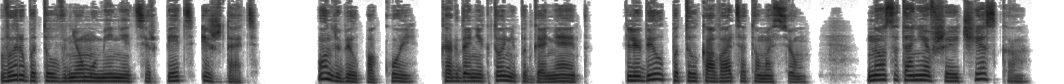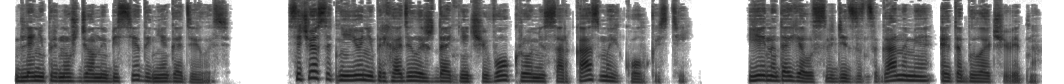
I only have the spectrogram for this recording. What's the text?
выработал в нем умение терпеть и ждать. Он любил покой, когда никто не подгоняет, любил потолковать о том о сём. Но сатаневшая Ческа для непринужденной беседы не годилась. Сейчас от нее не приходилось ждать ничего, кроме сарказма и колкостей. Ей надоело следить за цыганами, это было очевидно.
